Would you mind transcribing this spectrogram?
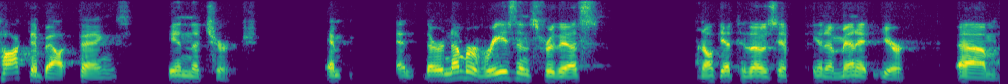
talked about things in the church. And, and there are a number of reasons for this, and I'll get to those in, in a minute here. Um,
